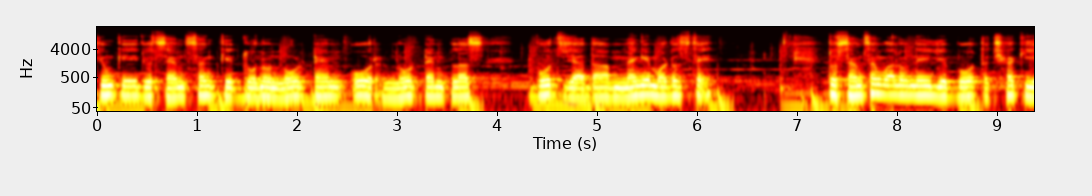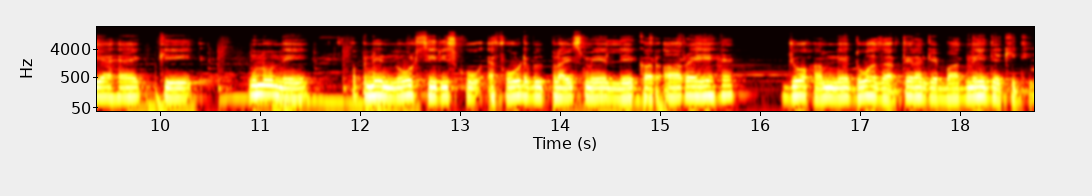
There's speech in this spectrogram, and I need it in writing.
کیونکہ جو سیمسنگ کے دونوں نوٹ ٹین اور نوٹ ٹین پلس بہت زیادہ مہنگے ماڈلز تھے۔ تو سیمسنگ والوں نے یہ بہت اچھا کیا ہے کہ انہوں نے اپنے نوٹ سیریز کو افورڈیبل پرائس میں لے کر آ رہے ہیں، جو ہم نے دو ہزار تیرہ کے بعد نہیں دیکھی تھی۔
